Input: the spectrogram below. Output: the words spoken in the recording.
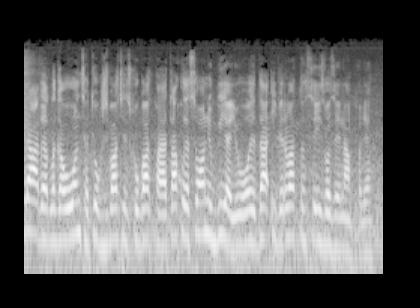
prave odlagaonce tog životinskog otpada, tako da se oni ubijaju ovdje da, i vjerovatno se izvoze napolje.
